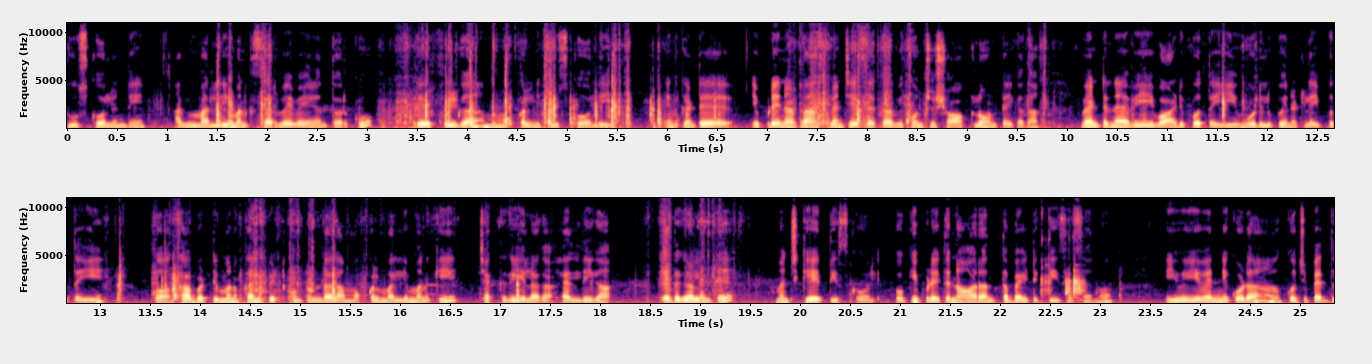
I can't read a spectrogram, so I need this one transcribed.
చూసుకోవాలండి. అవి మళ్ళీ మనకి సర్వైవ్ అయ్యేంత వరకు కేర్ఫుల్గా మొక్కల్ని చూసుకోవాలి. ఎందుకంటే ఎప్పుడైనా ట్రాన్స్ప్లాంట్ చేశాక అవి కొంచెం షాక్లో ఉంటాయి కదా వెంటనే అవి వాడిపోతాయి వడిలిపోయినట్లు అయిపోతాయి. కాబట్టి మనం కనిపెట్టుకుంటూ ఉండాలి. ఆ మొక్కలు మళ్ళీ మనకి చక్కగా ఇలాగా హెల్దీగా ఎదగాలంటే మంచి కేర్ తీసుకోవాలి. ఓకే ఇప్పుడైతే నార అంతా బయటికి తీసేసాను. ఇవి ఇవన్నీ కూడా కొంచెం పెద్ద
